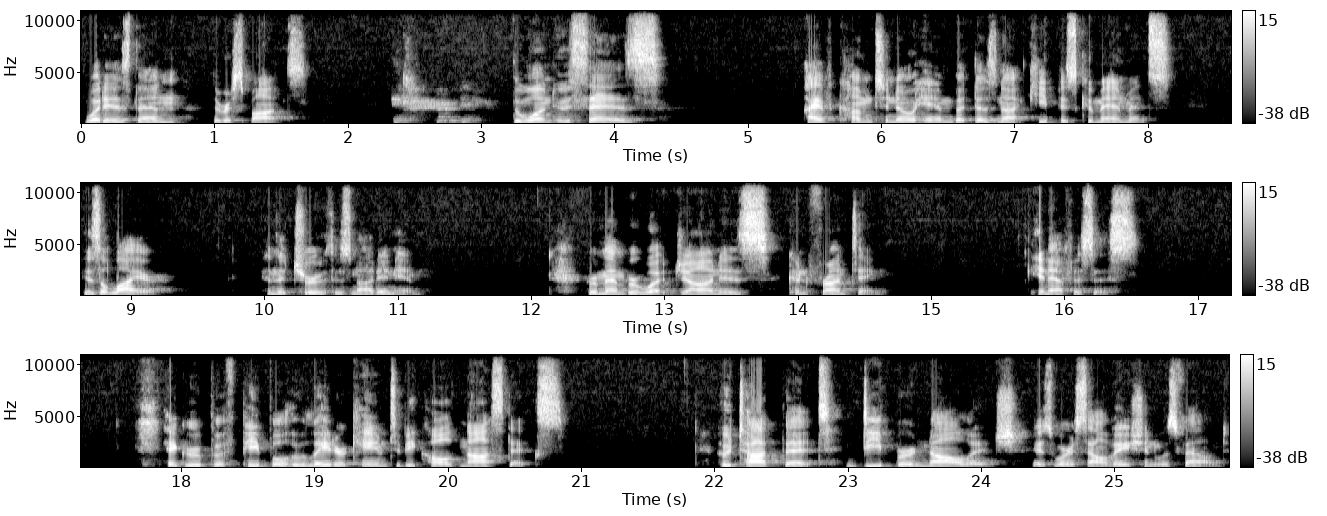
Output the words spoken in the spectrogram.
What is then the response? The one who says, I have come to know him but does not keep his commandments is a liar, and the truth is not in him. Remember what John is confronting in Ephesus a group of people who later came to be called Gnostics, who taught that deeper knowledge is where salvation was found.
